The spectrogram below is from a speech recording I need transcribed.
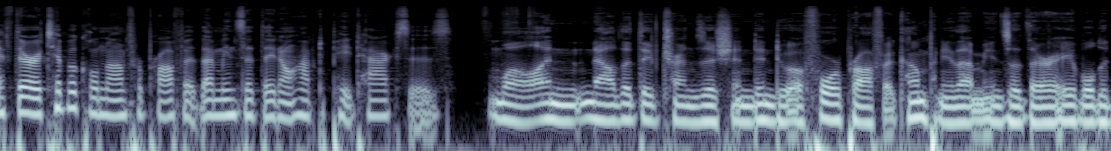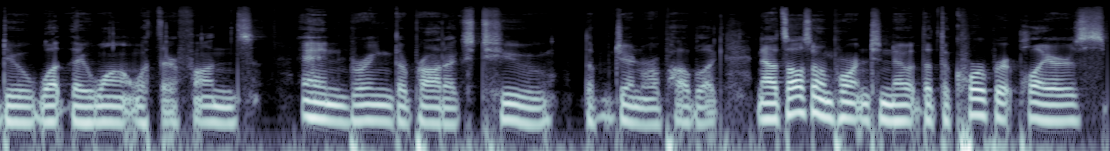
if they're a typical non for profit, that means that they don't have to pay taxes. Well, and now that they've transitioned into a for profit company, that means that they're able to do what they want with their funds and bring their products to the general public. Now, it's also important to note that the corporate players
